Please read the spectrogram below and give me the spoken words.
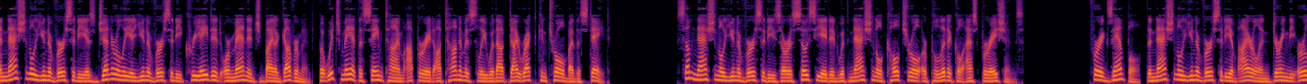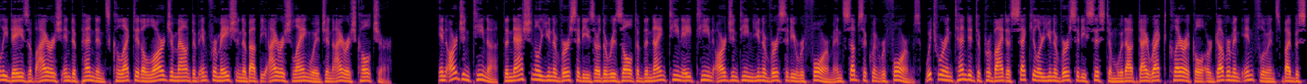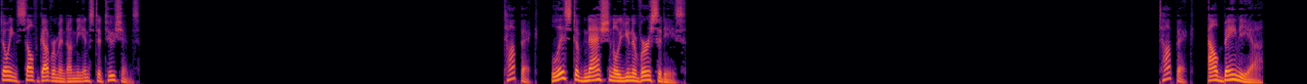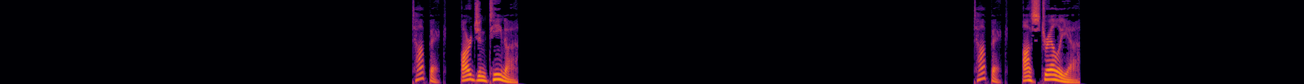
A national university is generally a university created or managed by a government, but which may at the same time operate autonomously without direct control by the state. Some national universities are associated with national cultural or political aspirations. For example, the National University of Ireland during the early days of Irish independence collected a large amount of information about the Irish language and Irish culture. In Argentina, the national universities are the result of the 1918 Argentine university reform and subsequent reforms, which were intended to provide a secular university system without direct clerical or government influence by bestowing self-government on the institutions. List of national universities Topic: Albania. Topic: Argentina. Topic: Australia.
